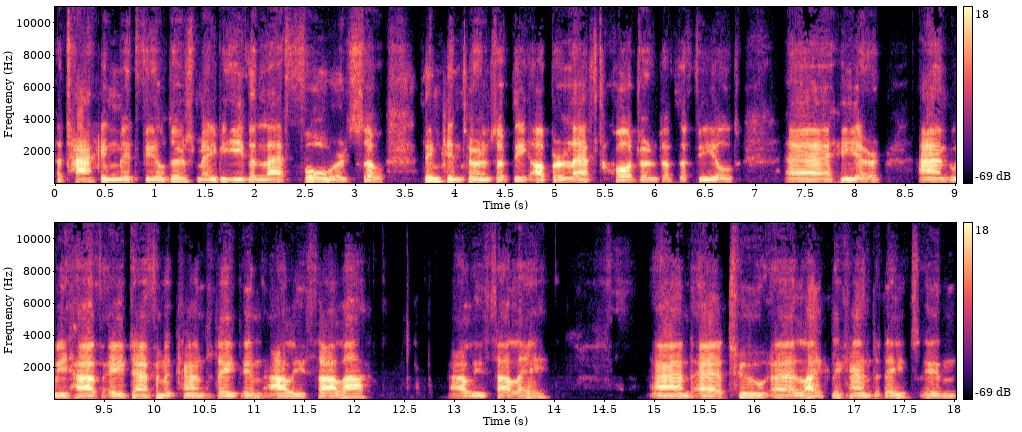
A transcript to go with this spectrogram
attacking midfielders, maybe even left forwards. So think in terms of the upper left quadrant of the field uh, here. And we have a definite candidate in Ali Salah, Ali Saleh, and uh, two uh, likely candidates in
